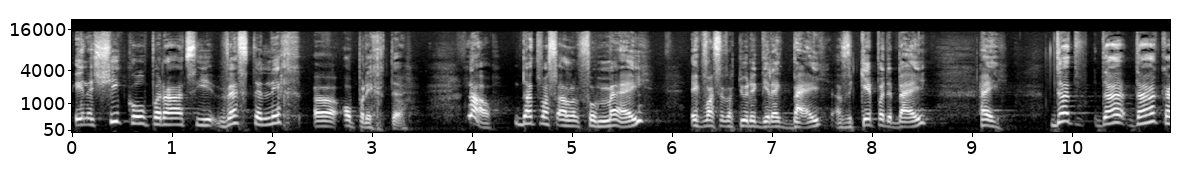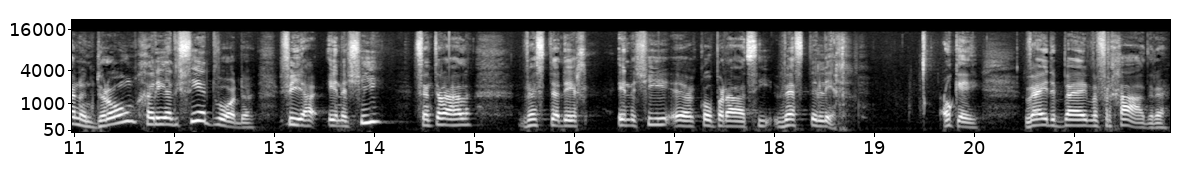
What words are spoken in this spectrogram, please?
energiecoöperatie Westerlicht uh, oprichten. Nou, dat was al voor mij, ik was er natuurlijk direct bij, als de kippen erbij. hey, dat, daar, daar kan een droom gerealiseerd worden via energiecentrale Westerlicht, energiecoöperatie Westerlicht. Oké, wij erbij, we vergaderen.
